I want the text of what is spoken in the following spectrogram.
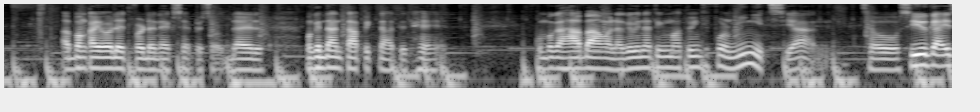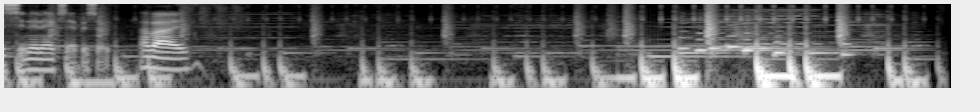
abang kayo ulit for the next episode dahil maganda ang topic natin. Kung maghahaba ako lang, gawin natin mga 24 minutes. Yan. So, see you guys in the next episode. Bye-bye.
